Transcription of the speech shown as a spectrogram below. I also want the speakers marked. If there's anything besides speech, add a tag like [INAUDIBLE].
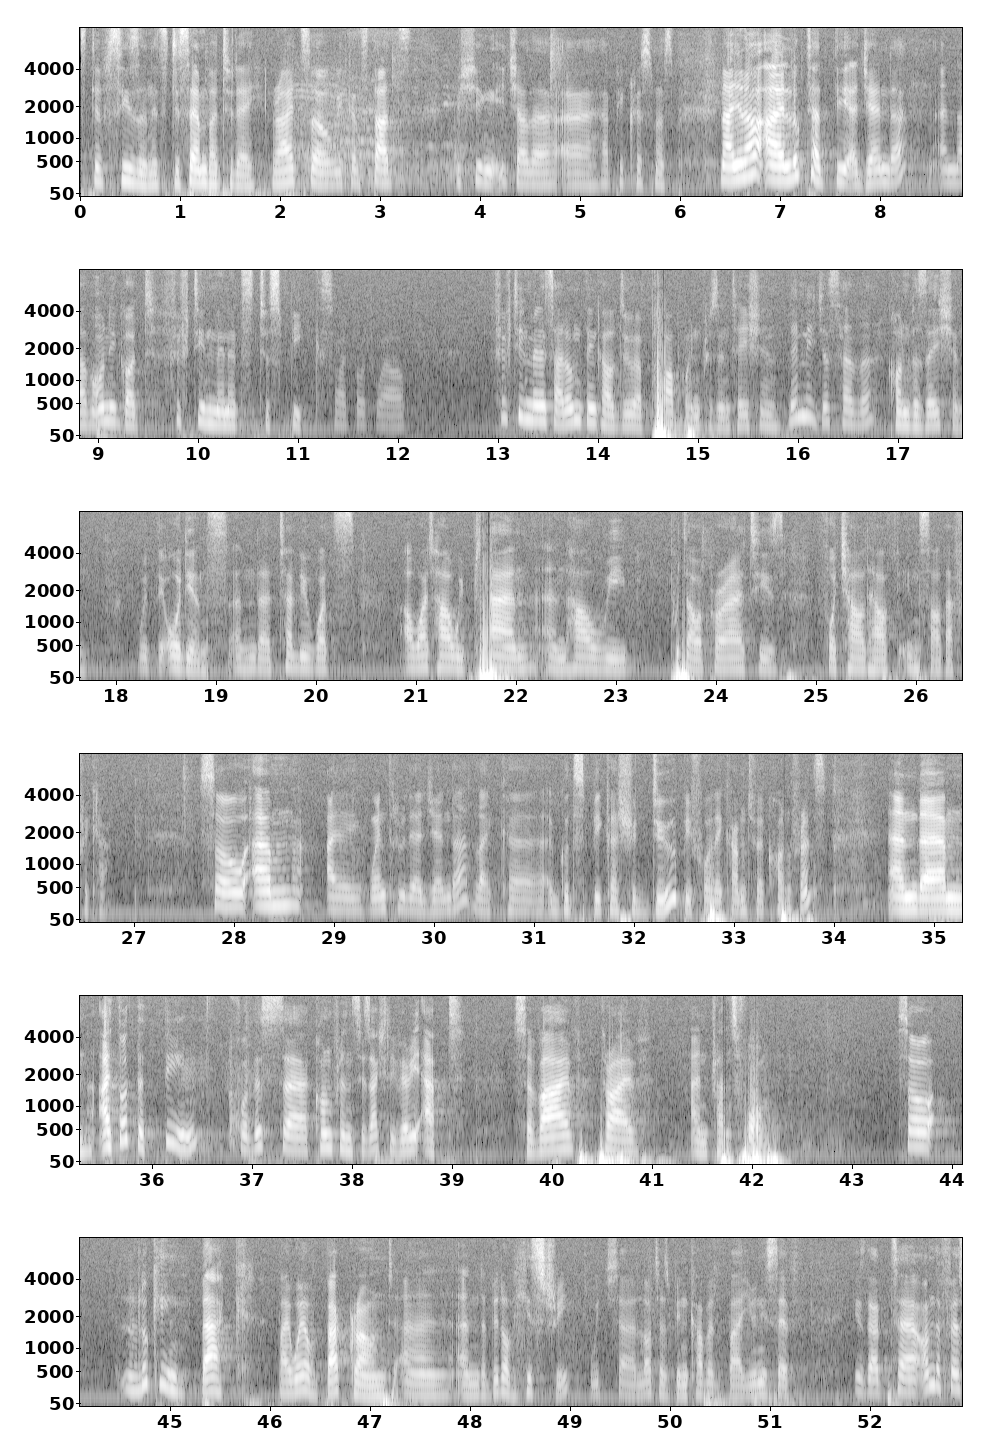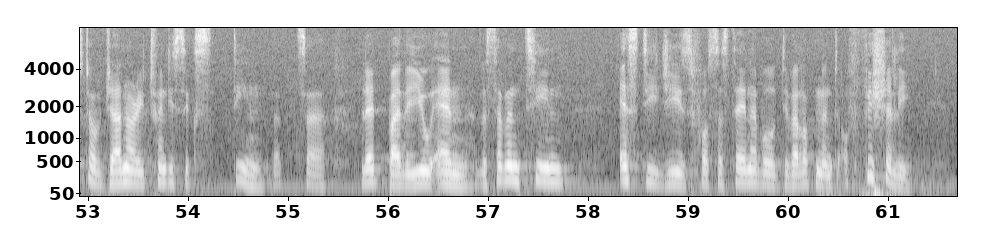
Speaker 1: festive season. It's December today, right? So we can start wishing each other a happy Christmas. Now, you know, I looked at the agenda and I've only got 15 minutes to speak. So I thought, well, 15 minutes, I don't think I'll do a PowerPoint presentation. Let me just have a conversation with the audience and uh, tell you what's, uh, what, how we plan and how we put our priorities for child health in South Africa. So um, I went through the agenda like uh, a good speaker should do before they come to a conference. And um, I thought the theme for this uh, conference is actually very apt survive, thrive, and transform. So, looking back by way of background uh, and a bit of history, which a lot has been covered by UNICEF, is that uh, on the 1st of January 2016, that's uh, led by the UN, the 17 SDGs for Sustainable Development officially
